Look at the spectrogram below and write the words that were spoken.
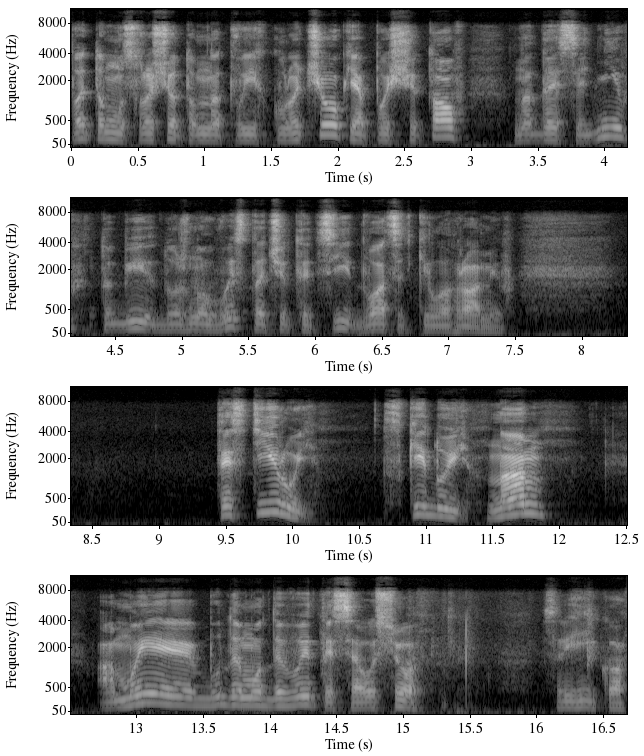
Поэтому з розчетом на твоїх курочок я посчитав на 10 днів тобі должно вистачити ці 20 кілограмів. Тестіруй, скидуй нам, а ми будемо дивитися. Ось, о, Сергійко,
